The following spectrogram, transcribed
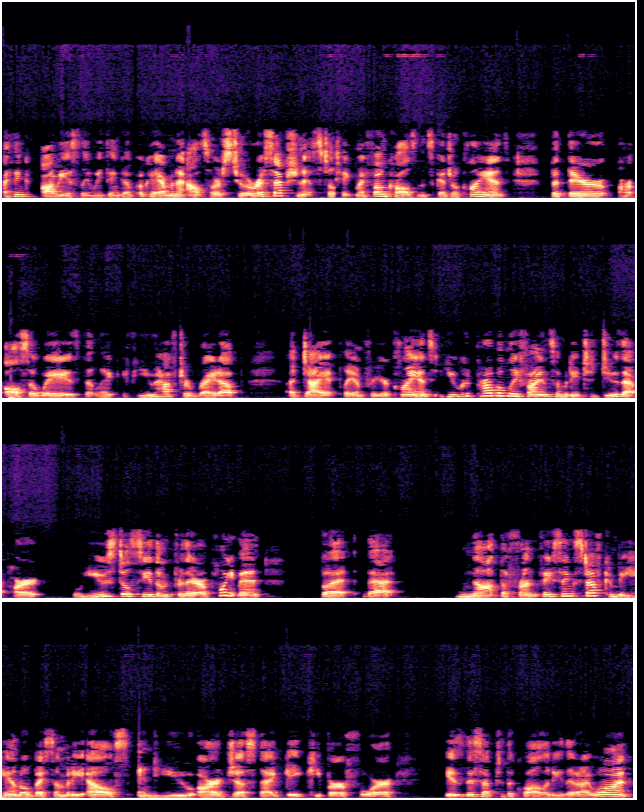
I think obviously we think of, okay, I'm going to outsource to a receptionist to take my phone calls and schedule clients. But there are also ways that, like, if you have to write up a diet plan for your clients, you could probably find somebody to do that part. You still see them for their appointment, but that not the front facing stuff can be handled by somebody else. And you are just that gatekeeper for is this up to the quality that I want?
